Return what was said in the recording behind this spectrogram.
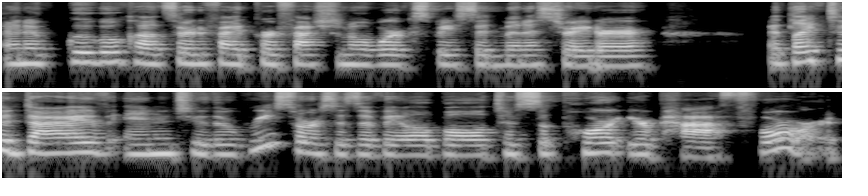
and a Google Cloud certified professional workspace administrator, I'd like to dive into the resources available to support your path forward.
